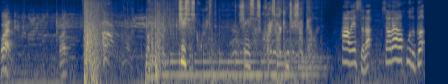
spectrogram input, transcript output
喂，喂 Jesus Christ. Jesus Christ, Harkin just smell it. 阿伟死了，小白和胡子哥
